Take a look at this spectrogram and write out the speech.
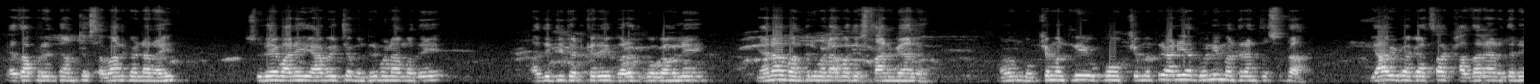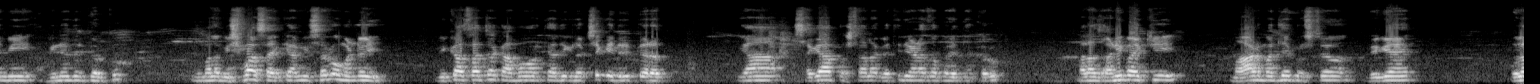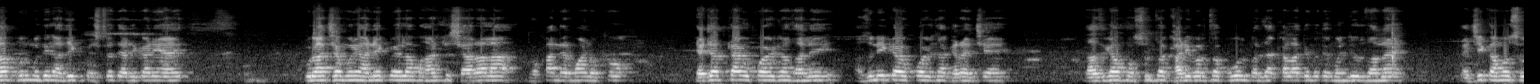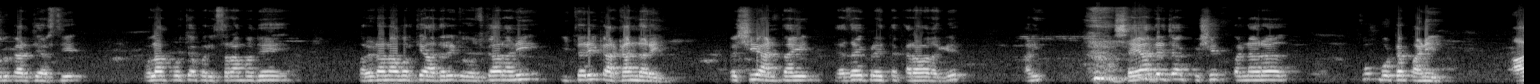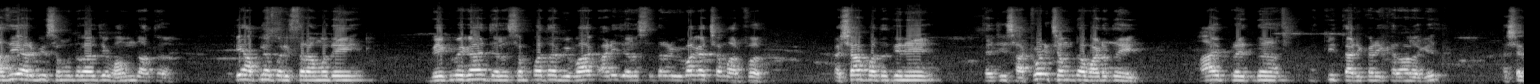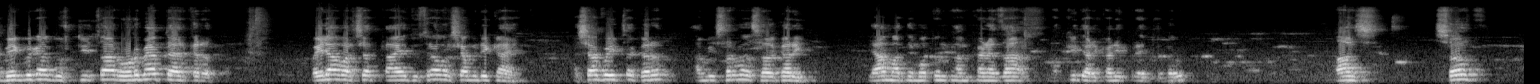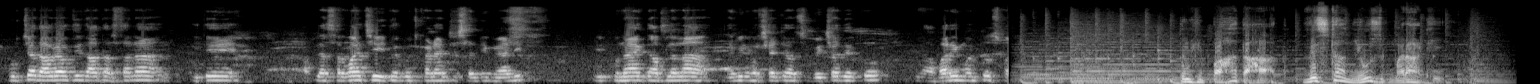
याचा प्रयत्न आमच्या सर्वांकडनं राहील. सुदैवाने यावेळच्या मंत्रिमंडळामध्ये आदिती तटकरे भरत गोगावले यांना मंत्रिमंडळामध्ये स्थान मिळालं. म्हणून मुख्यमंत्री उपमुख्यमंत्री आणि या दोन्ही मंत्र्यांचं सुद्धा या विभागाचा खासदाराने मी अभिनंदन करतो. मला विश्वास आहे की आम्ही सर्व मंडळी विकासाच्या कामावरती अधिक लक्ष केंद्रित करत या सगळ्या प्रश्नाला गती देण्याचा प्रयत्न करू. मला जाणीव आहे की महाडमधले प्रश्न वेगळे आहेत. कोल्हापूरमधील अधिक प्रश्न त्या ठिकाणी आहेत. पुराच्यामुळे अनेक वेळेला महाड शहराला धोका निर्माण होतो. त्याच्यात काय उपाययोजना झाले? अजूनही काय उपाययोजना करायची आहे? तासगावपासूनचा खाडीवरचा पूल मधल्या कालावधीमध्ये मंजूर झाला आहे त्याची कामं सुरू करायची असतील. कोल्हापूरच्या परिसरामध्ये पर्यटनावरती आधारित रोजगार आणि इतरही कारखानदारी कशी आणता येईल त्याचाही प्रयत्न करावा लागेल. आणि सह्याद्रीच्या कुशीत पडणारं खूप मोठं पाणी आजही अरबी समुद्राला जे वाहून जातं ते आपल्या परिसरामध्ये वेगवेगळ्या जलसंपदा विभाग आणि जलसंधारण विभागाच्या मार्फत कशा पद्धतीने त्याची साठवण क्षमता वाढत येईल हा प्रयत्न नक्कीच त्या ठिकाणी करावा लागेल. अशा वेगवेगळ्या गोष्टीचा रोडमॅप तयार करत पहिल्या वर्षात काय दुसऱ्या वर्षामध्ये काय अशा वेळीचं करत आम्ही सर्व सहकारी या माध्यमातून काम करण्याचा नक्की त्या ठिकाणी प्रयत्न करू. आज सहज पुढच्या दौऱ्यावरती जात असताना इथे आपल्या सर्वांची इथं कुछ करण्याची संधी मिळाली. मी पुन्हा एकदा आपल्याला नवीन वर्षाच्या शुभेच्छा देतो. आभारी म्हणतो तुम्ही पाहत आहात विस्टा न्यूज मराठी.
